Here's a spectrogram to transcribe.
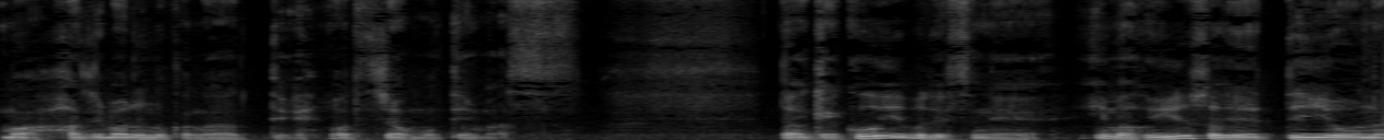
まあ始まるのかなって私は思っています。だから逆を言えばですね今富裕層がやっているような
